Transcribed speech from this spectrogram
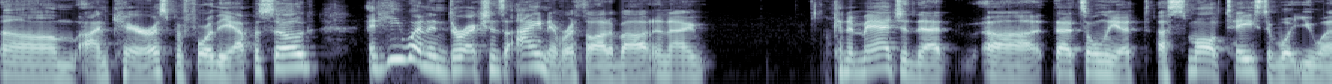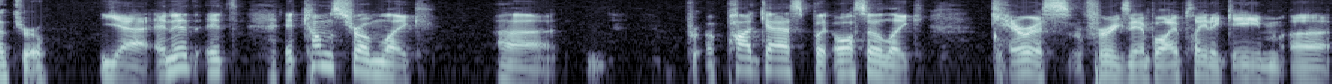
um, on Kaeris before the episode, and he went in directions I never thought about, and I can imagine that uh, that's only a, a small taste of what you went through. Yeah, and it it it comes from like uh, a podcast, but also like Kaeris, for example. I played a game uh,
